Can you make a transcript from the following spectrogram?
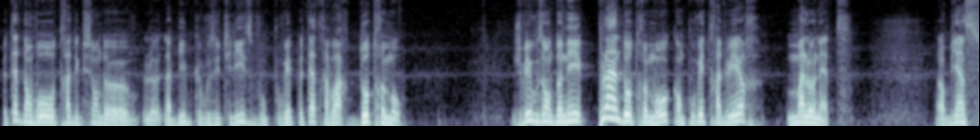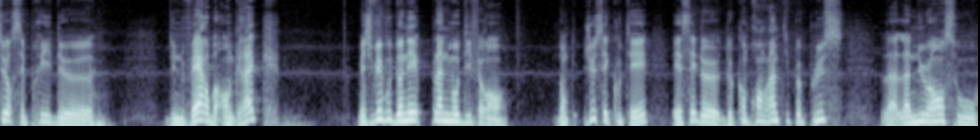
Peut-être dans vos traductions de la Bible que vous utilisez, vous pouvez peut-être avoir d'autres mots. Je vais vous en donner plein d'autres mots qu'on pouvait traduire malhonnête. Alors bien sûr, c'est pris d'une verbe en grec, mais je vais vous donner plein de mots différents. Donc juste écoutez et essayez de, comprendre un petit peu plus la, nuance ou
